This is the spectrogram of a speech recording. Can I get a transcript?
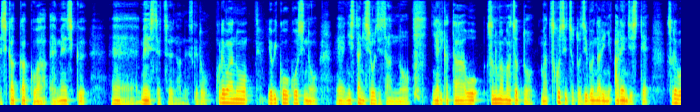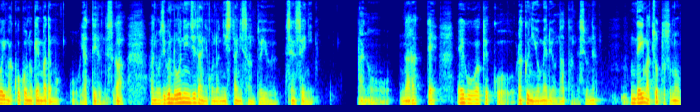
四角括弧は、えー、名詞えー、名施設なんですけどこれはあの予備高校師の、えー、西谷昌司さんのやり方をそのままちょっと、まあ、少しちょっと自分なりにアレンジしてそれを今高校の現場でもやっているんですがあの自分浪人時代にこの西谷さんという先生にあの習って英語が結構楽に読めるようになったんですよね。で今ちょっとその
